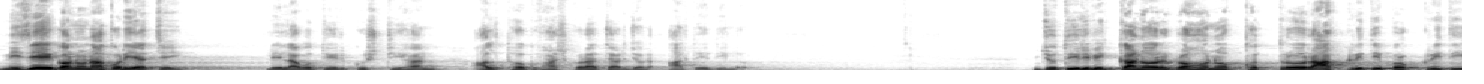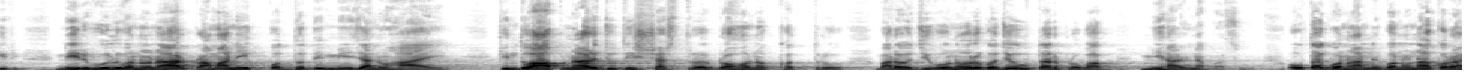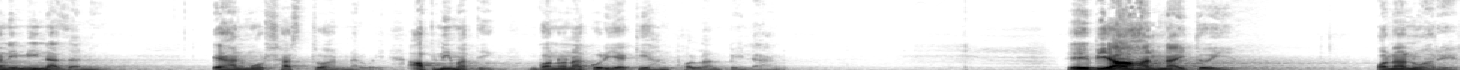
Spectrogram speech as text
নিজে গণনা করিয়াছে। লীলাবতীর কুষ্টিহান আলথক ভাস্করাচার্যর আতে দিল। জ্যোতির্বিজ্ঞানর গ্রহ নক্ষত্রর আকৃতি প্রকৃতির নির্ভুল গণনার প্রামাণিক পদ্ধতি মি জানু হায়। কিন্তু আপনার জ্যোতিষশাস্ত্র গ্রহ নক্ষত্র বারো জীবনর গজে উতার প্রভাব মিহার না পাসু। ওতা গণান, গণনা করানি মি না জানু। এহান মোর শাস্ত্র হান না আপনি মাতি গণনা করিয়া কি হান ফলান পেলাম? এই বিয়া হান নাই তৈ অনানুয়ারের।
